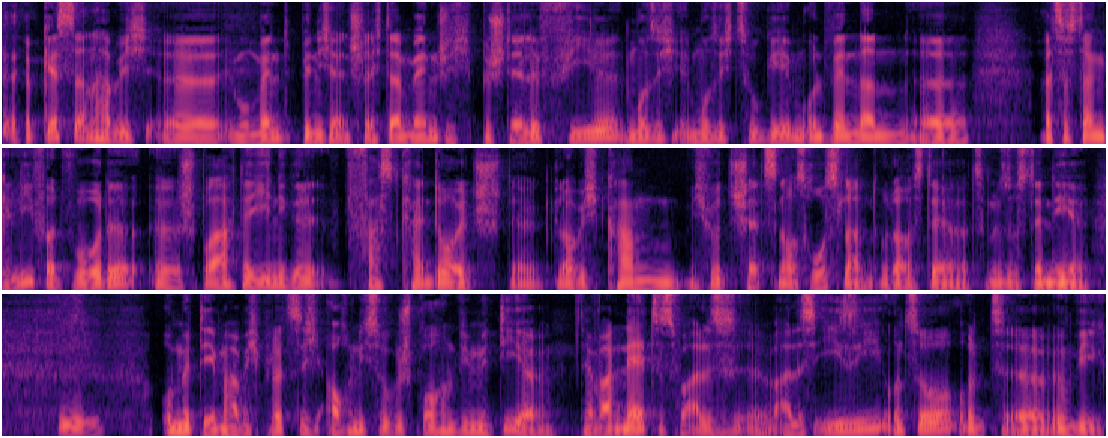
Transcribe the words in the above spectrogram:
hab gestern habe ich, äh, im Moment bin ich ein schlechter Mensch. Ich bestelle viel, muss ich, muss ich zugeben. Und wenn dann, äh, als es dann geliefert wurde, äh, sprach derjenige fast kein Deutsch. Der, glaube ich, kam, ich würde schätzen, aus Russland oder aus der, zumindest aus der Nähe. Und mit dem habe ich plötzlich auch nicht so gesprochen wie mit dir. Der war nett, es war alles, äh, alles easy und so und äh, irgendwie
